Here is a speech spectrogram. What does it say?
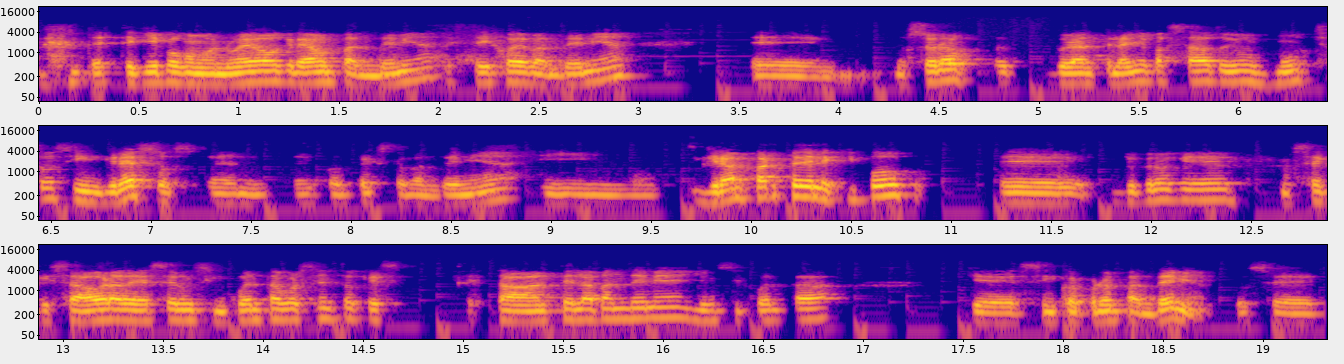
de este equipo como nuevo creado en pandemia, este hijo de pandemia, eh, nosotros durante el año pasado tuvimos muchos ingresos en, en contexto de pandemia y gran parte del equipo, eh, yo creo que, no sé, quizá ahora debe ser un 50% que estaba antes de la pandemia y un 50% que se incorporó en pandemia. Entonces,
